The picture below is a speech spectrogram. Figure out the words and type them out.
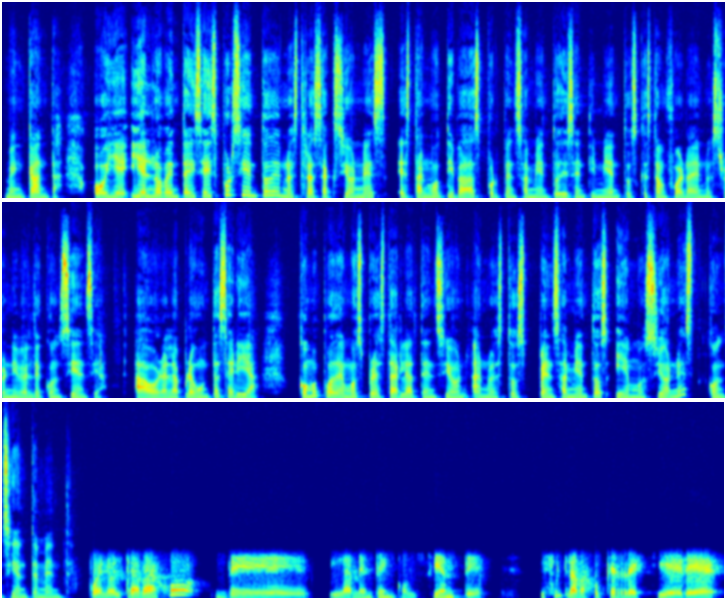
Me encanta. Oye, y el 96% de nuestras acciones están motivadas por pensamientos y sentimientos que están fuera de nuestro nivel de conciencia. Ahora, la pregunta sería, ¿cómo podemos prestarle atención a nuestros pensamientos y emociones conscientemente? Bueno, el trabajo de la mente inconsciente es un trabajo que requiere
